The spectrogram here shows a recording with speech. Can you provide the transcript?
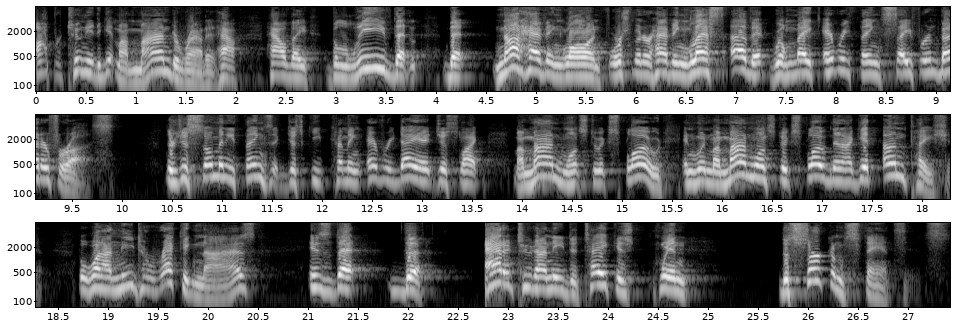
opportunity to get my mind around it. How, how they believe that, that not having law enforcement or having less of it will make everything safer and better for us. There's just so many things that just keep coming every day. It just like my mind wants to explode. And when my mind wants to explode, then I get impatient. But what I need to recognize is that the attitude I need to take is when the circumstances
